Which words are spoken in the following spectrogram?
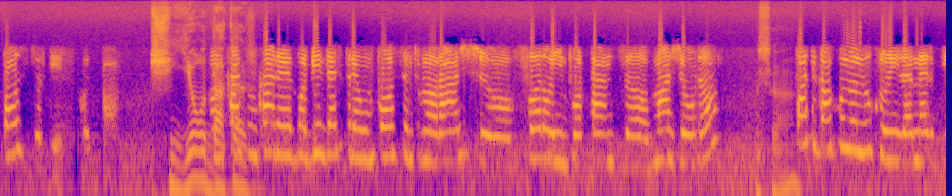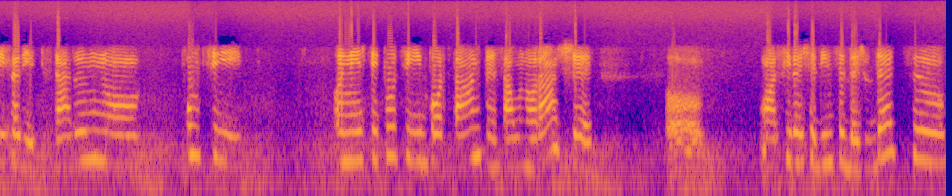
posturi discutăm. Și eu, În dacă aș... cazul în care vorbim despre un post într-un oraș uh, fără o importanță majoră, Așa. poate că acolo lucrurile merg diferit, dar în uh, funcții, în instituții importante sau în orașe, uh, cum ar fi reședințe de județ, uh,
